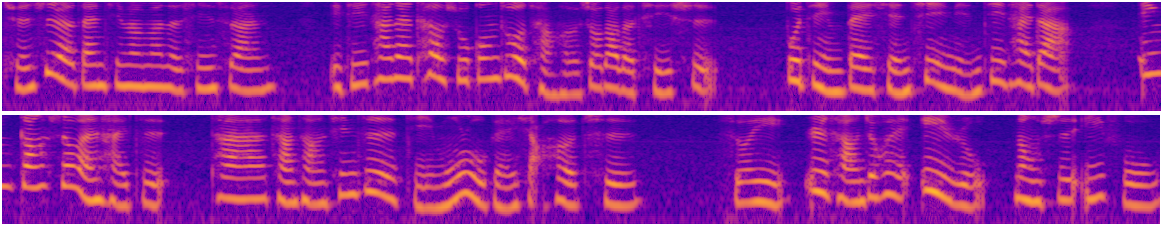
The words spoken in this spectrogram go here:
诠释了单亲妈妈的辛酸，以及她在特殊工作场合受到的歧视。不仅被嫌弃年纪太大，因刚生完孩子，她常常亲自挤母乳给小贺吃。所以日常就会溢乳弄湿衣服，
